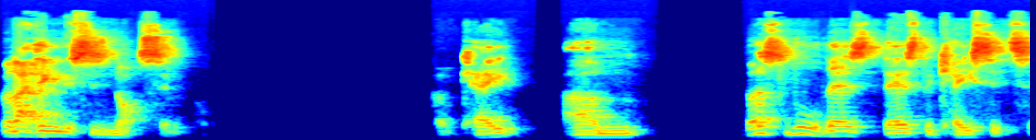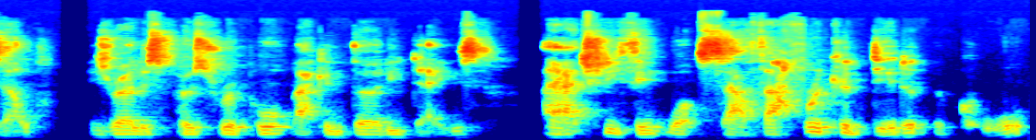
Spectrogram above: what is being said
But I think this is not simple. Okay. Um, first of all, there's there's the case itself. Israel is supposed to report back in 30 days. I actually think what South Africa did at the court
